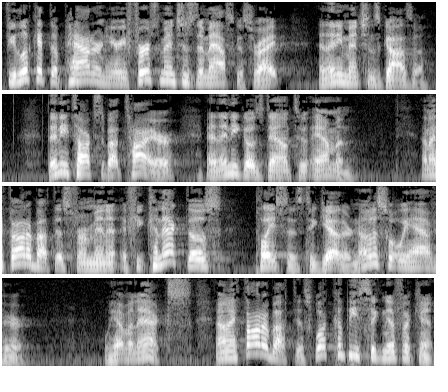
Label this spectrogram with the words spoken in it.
if you look at the pattern here, he first mentions Damascus, right? And then he mentions Gaza. Then he talks about Tyre, and then he goes down to Ammon. And I thought about this for a minute. If you connect those places together, notice what we have here. We have an X. And I thought about this. What could be significant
